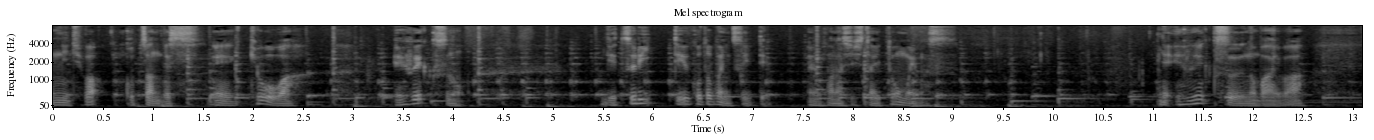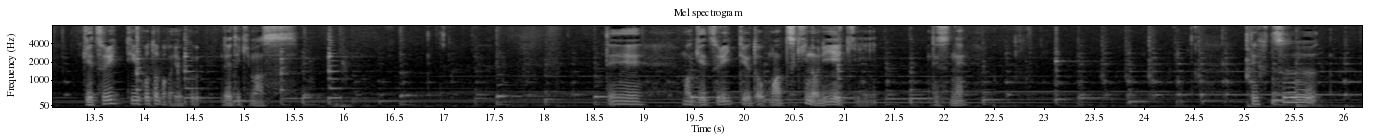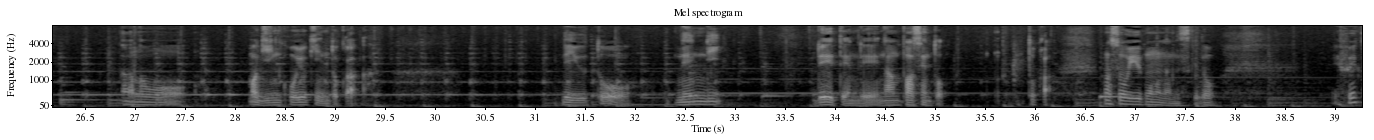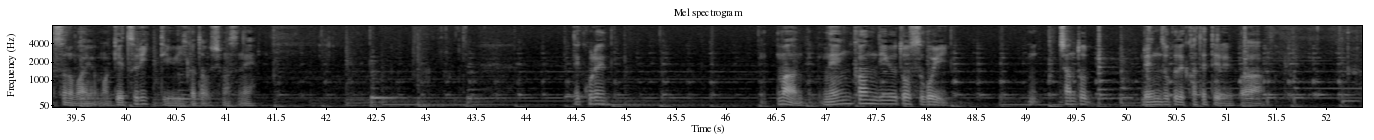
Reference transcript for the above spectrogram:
こんにちは、こっつぁんです、えー今日は FX の月利っていう言葉についてお話ししたいと思います。で FX の場合は月利っていう言葉がよく出てきます。で、まあ、月利っていうと、まあ、月の利益ですね。で普通あの、まあ、銀行預金とかで言うと年利0.0何パーセントとか、まあ、そういうものなんですけど FX の場合はまあ月利っていう言い方をしますね。でこれまあ年間で言うとすごいちゃんと連続で勝ててれば、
